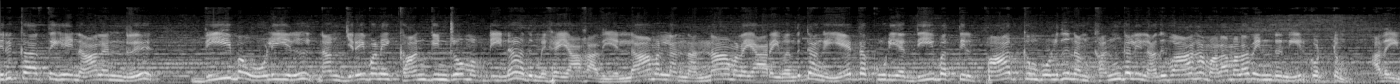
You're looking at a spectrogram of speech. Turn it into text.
திருக்கார்த்திகை நாளன்று தீப ஒளியில் நாம் இறைவனை காண்கின்றோம் அப்படின்னா அது மிகையாகாது. எல்லாமல் அந்த அண்ணாமலையாரை வந்துட்டு அங்கே ஏற்றக்கூடிய தீபத்தில் பார்க்கும் பொழுது நம் கண்களில் அதுவாக மலமளவென்று நீர் கொட்டும். அதை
